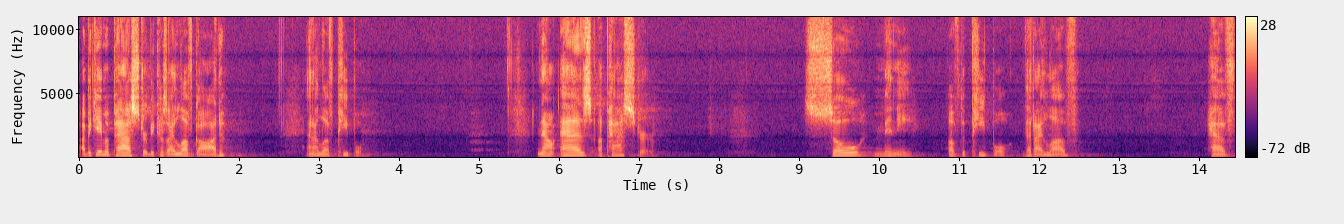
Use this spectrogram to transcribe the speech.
I became a pastor because I love God and I love people. Now, as a pastor, so many of the people that I love have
